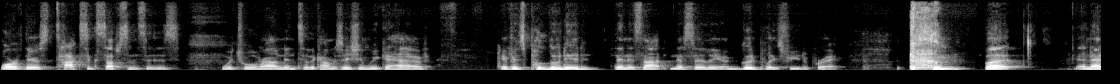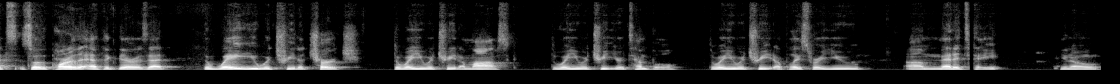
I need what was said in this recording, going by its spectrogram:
or if there's toxic substances, which will round into the conversation we can have. If it's polluted, then it's not necessarily a good place for you to pray. but, and that's so the part of the ethic there is that the way you would treat a church, the way you would treat a mosque, the way you would treat your temple, the way you would treat a place where you um, meditate, you know,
